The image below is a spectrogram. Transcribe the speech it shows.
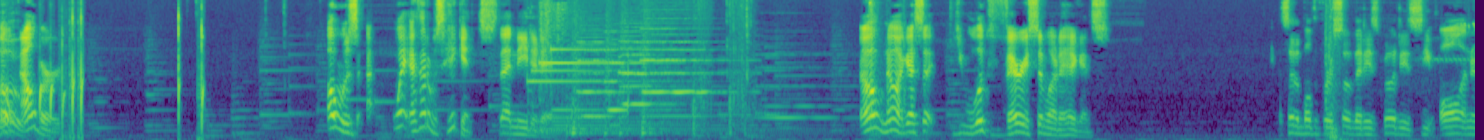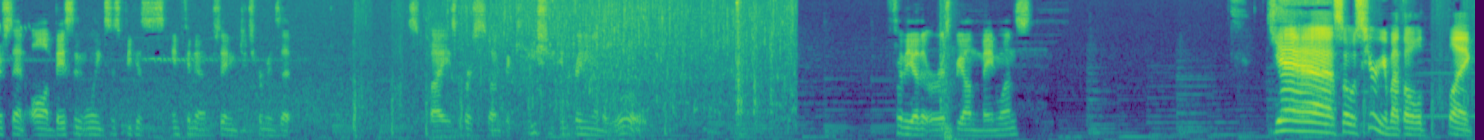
Oh, Hello. Oh, Albert. Oh, it was wait? I thought it was Higgins that needed it. Oh no, I guess it, you look very similar to Higgins. I said the multiverse so that his ability to see all, and understand all, and basically only exists because his infinite understanding determines that by his personification imprinting on the world. For the other Earths beyond the main ones. Yeah, so I was hearing about the whole like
